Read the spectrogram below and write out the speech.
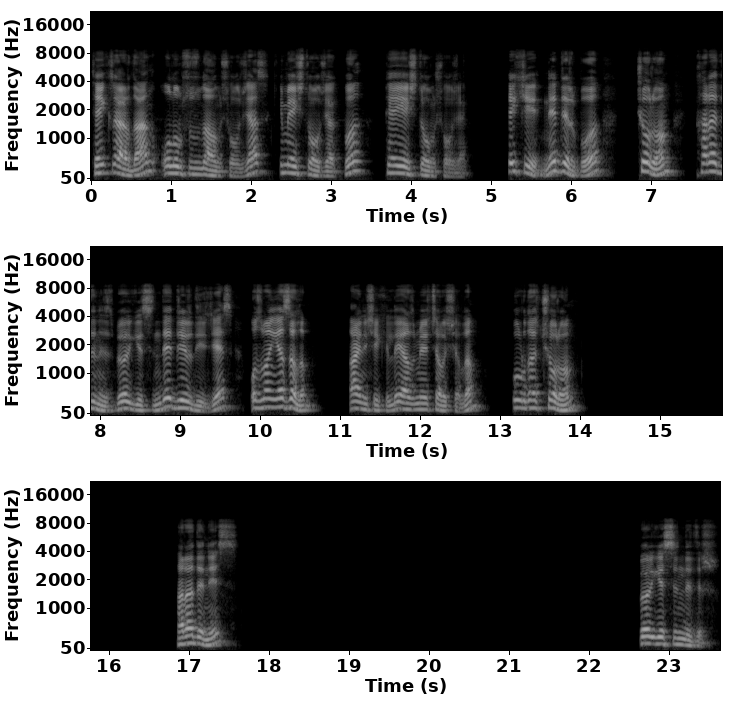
tekrardan olumsuzunu almış olacağız. Kime eşit olacak bu? P'ye eşit olmuş olacak. Peki nedir bu? Çorum Karadeniz bölgesindedir diyeceğiz. O zaman yazalım. Aynı şekilde yazmaya çalışalım. Burada Çorum Karadeniz bölgesindedir.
